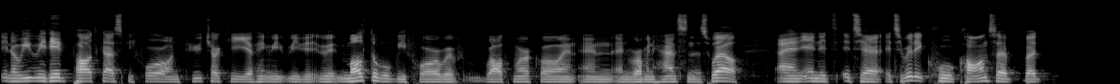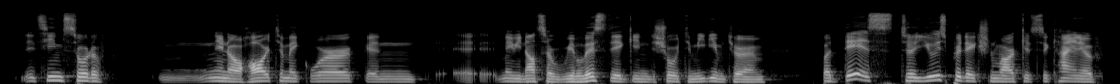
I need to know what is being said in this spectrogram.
you know, we, we did podcasts before on Futarchy. I think we, we did multiple before with Ralph Merkle and, and, and Robin Hanson as well. And and it's it's a it's a really cool concept, but it seems sort of mm, you know hard to make work and maybe not so realistic in the short to medium term. But this to use prediction markets to kind of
